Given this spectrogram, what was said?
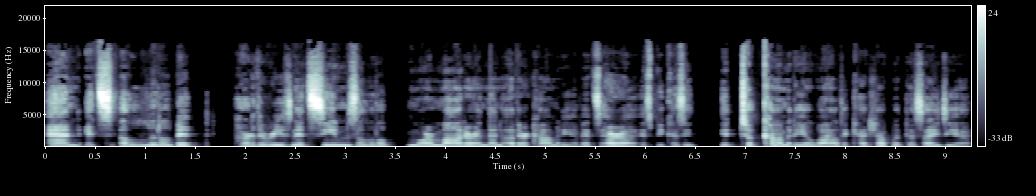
And it's a little bit, part of the reason it seems a little more modern than other comedy of its era is because it, it took comedy a while to catch up with this idea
